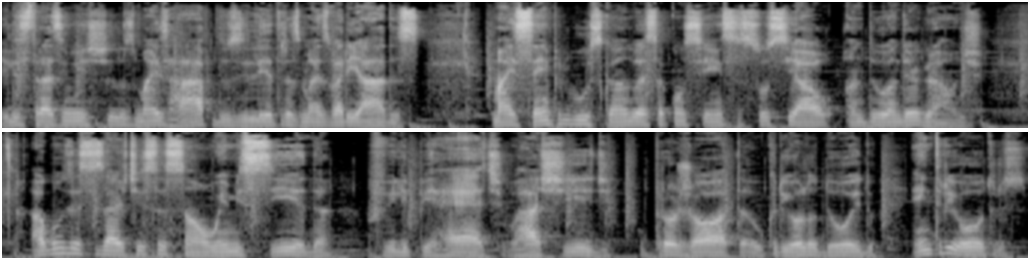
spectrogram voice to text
Eles traziam estilos mais rápidos e letras mais variadas mas sempre buscando essa consciência social do underground. Alguns desses artistas são o Emicida, o Felipe Rett, o Rashid, o Projota, o Criolo Doido, entre outros.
